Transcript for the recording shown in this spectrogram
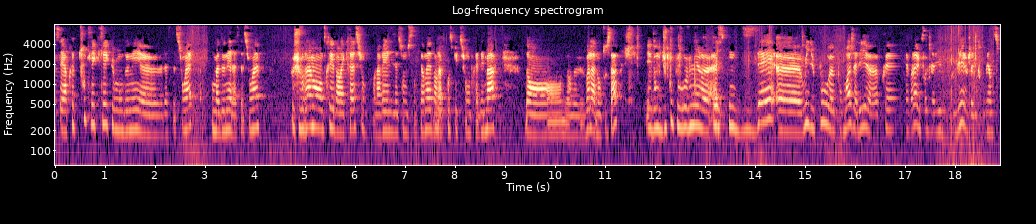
c'est après toutes les clés que m'ont donné euh, la station F, qu'on m'a donné à la station F, que je suis vraiment entrée dans la création, dans la réalisation du site internet, dans la prospection auprès des marques, dans, dans, le, voilà, dans tout ça. Et donc, du coup, pour revenir euh, à ce qu'on disait, euh, oui, du coup, euh, pour moi, j'allais, après, voilà, une fois que j'allais diplômer, j'allais trouver un petit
